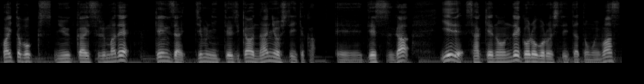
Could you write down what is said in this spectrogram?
ファイトボックス入会するまで現在ジムに行ってる時間は何をしていたか、えー、ですが家で酒飲んでゴロゴロしていたと思います。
